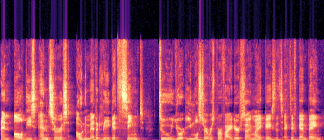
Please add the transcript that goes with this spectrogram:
And all these answers automatically get synced to your email service provider. So in my case, that's ActiveCampaign.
